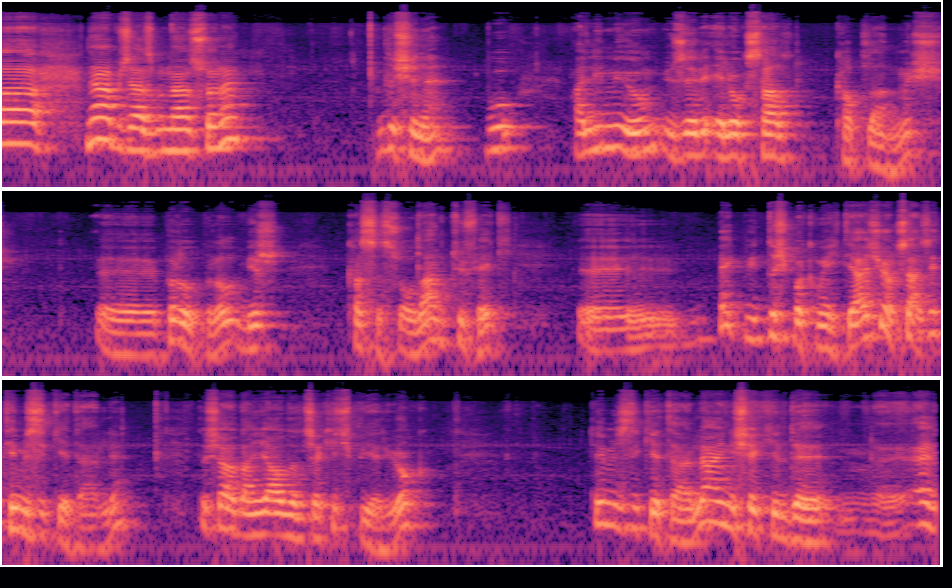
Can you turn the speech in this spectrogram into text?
Aa, ne yapacağız bundan sonra? Dışını bu alüminyum üzeri eloksal kaplanmış e, pırıl pırıl bir kasası olan tüfek. E, pek bir dış bakıma ihtiyacı yok. Sadece temizlik yeterli. Dışarıdan yağlanacak hiçbir yeri yok. Temizlik yeterli. Aynı şekilde el,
